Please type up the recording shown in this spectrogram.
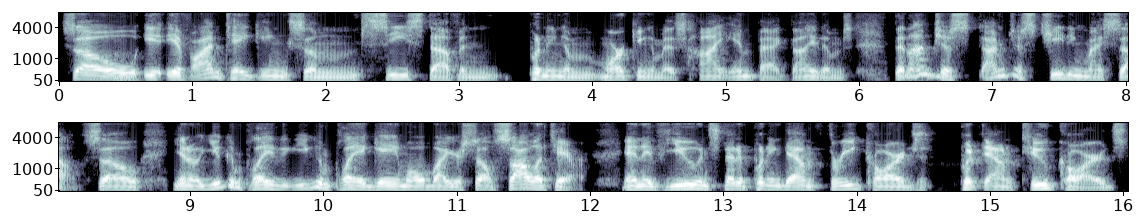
So mm. if I'm taking some C stuff and putting them marking them as high impact items then i'm just i'm just cheating myself so you know you can play you can play a game all by yourself solitaire and if you instead of putting down three cards put down two cards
